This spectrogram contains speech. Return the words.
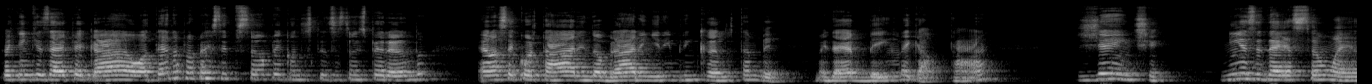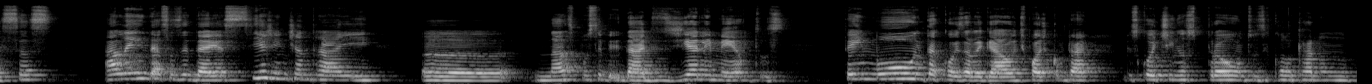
para quem quiser pegar, ou até na própria recepção, para enquanto as crianças estão esperando, elas se cortarem, dobrarem, irem brincando também. Uma ideia bem legal, tá? Gente, minhas ideias são essas. Além dessas ideias, se a gente entrar aí uh, nas possibilidades de alimentos, tem muita coisa legal. A gente pode comprar biscoitinhos prontos e colocar num,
